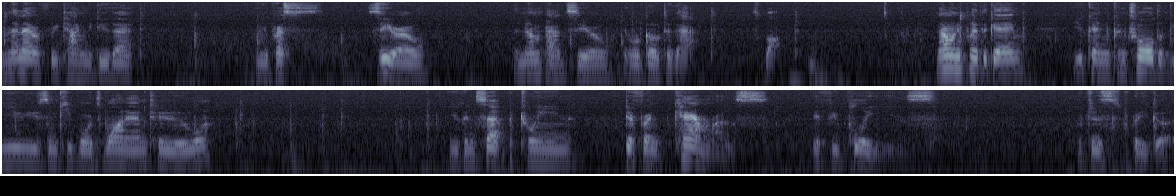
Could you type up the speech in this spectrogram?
And then every time you do that, when you press 0, the numpad 0, it will go to that spot. Now when you play the game, you can control the view using keyboards 1 and 2. you can set between different cameras, if you please, which is pretty good.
